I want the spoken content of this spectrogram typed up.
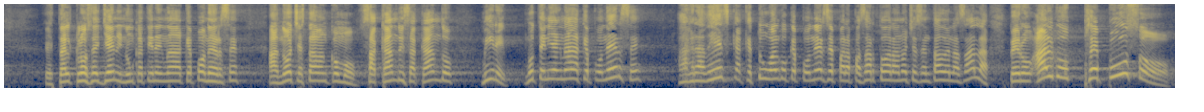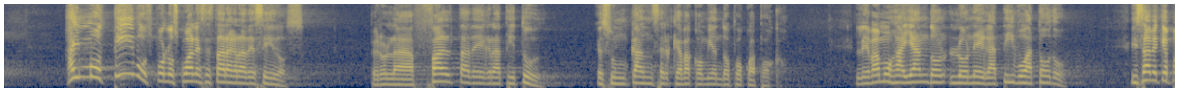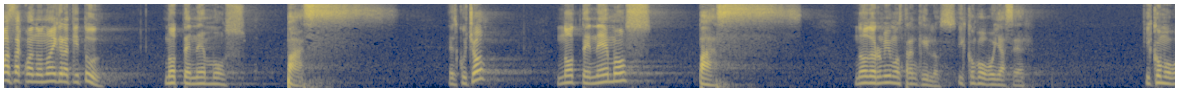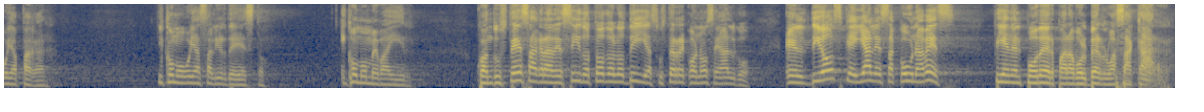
Está el closet lleno y nunca tienen nada que ponerse. Anoche estaban como sacando y sacando Mire, no tenían nada que ponerse. Agradezca que tuvo algo que ponerse para pasar toda la noche sentado en la sala. Pero algo se puso. Hay motivos por los cuales estar agradecidos. Pero la falta de gratitud es un cáncer que va comiendo poco a poco. Le vamos hallando lo negativo a todo. ¿Y sabe qué pasa cuando no hay gratitud? No tenemos paz. ¿Escuchó? no tenemos paz. No dormimos tranquilos. ¿Y cómo voy a hacer? ¿Y cómo voy a pagar? ¿Y cómo voy a salir de esto? ¿Y cómo me va a ir? Cuando usted es agradecido todos los días, usted reconoce algo. El Dios que ya le sacó una vez tiene el poder para volverlo a sacar.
